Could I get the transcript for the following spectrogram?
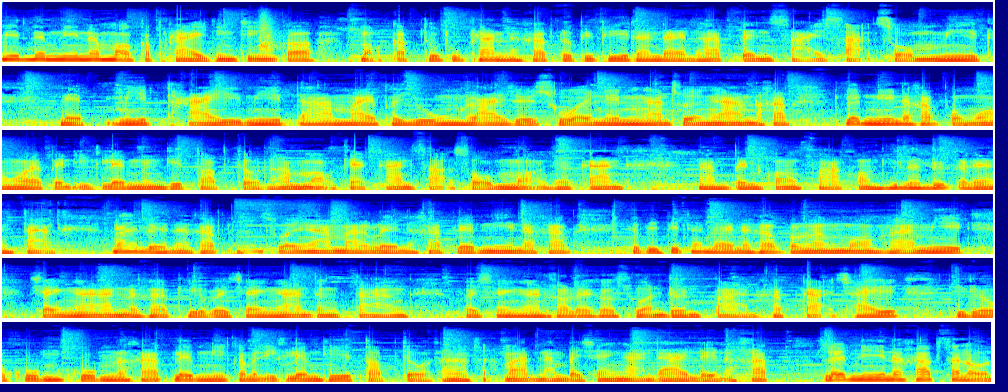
มีดเล่มนี้นะเหมาะกับใครจริง ๆ ก็เหมาะกับทุกๆท่านนะครับหรือพี่ๆท่านใดนะครับเป็นสายสะสมมีดเน็บมีดไทย มีดด้ามไม้พยุงลายสวยๆเน้นงานสวยงามนะครับเล่มนี้นะครับผมมองว่าเป็นอีกเล่มหนึ่งที่ตอบโจทย์นะครับเหมาะแก่การสะสมเหมาะแก่การนำเป็นของฝากของที่ระลึกอะไรต่างๆได้เลยนะครับสวยงามมากเลยนะครับเล่มนี้นะครับหรือพี่ๆท่านใดนะครับกำลังมองหามีดใช้งานนะครับที่เอาไว้ใช้งานต่างๆ ไว้ใช้งานเข้าไร่เข้าสวนเดินป่านครับกะใช้ทีเดียวคุ้มๆนะครับเล่มนี้ก็เป็นอีกเล่มที่ตอบโจทย์นะครับสามารถนำไปใช้งานได้เลยนะครับเล่มนี้นะครับสนน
